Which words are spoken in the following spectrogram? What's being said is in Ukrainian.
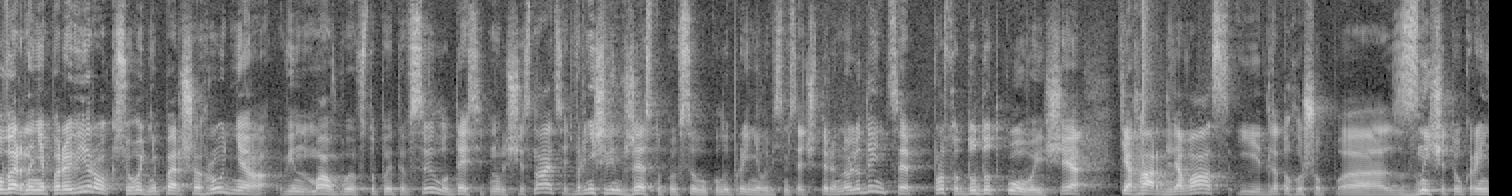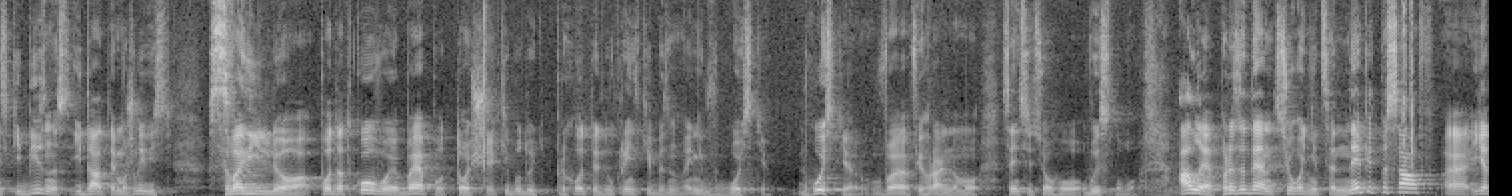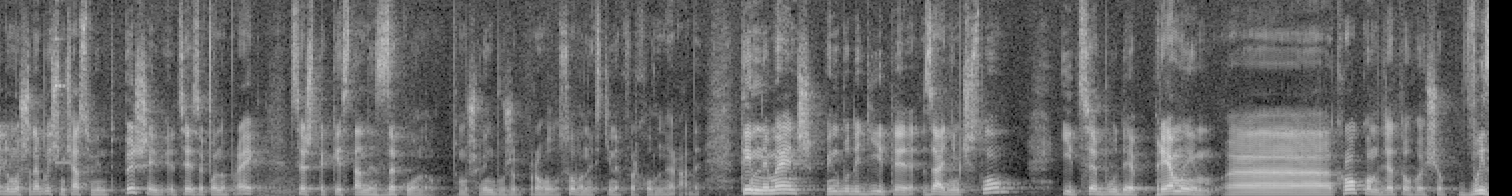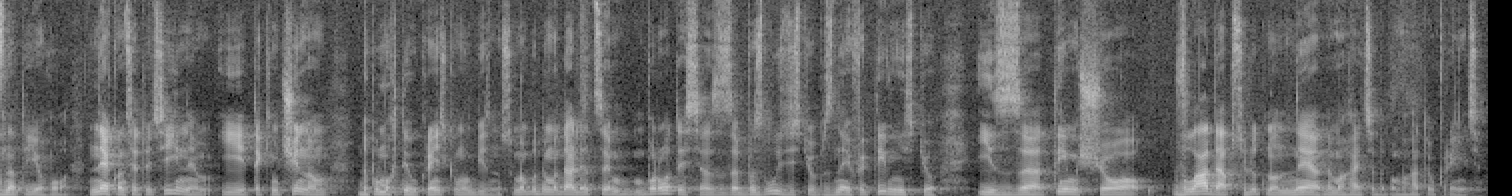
Повернення перевірок сьогодні 1 грудня. Він мав би вступити в силу 10.016. Верніше він вже вступив в силу, коли прийняли 84.01. Це просто додатковий ще тягар для вас і для того, щоб е, знищити український бізнес і дати можливість свавіллю податкової, БЕПу тощо, які будуть приходити до українських бізнесменів в гості. Гості в фігуральному сенсі цього вислову. Але президент сьогодні це не підписав. Е, Я думаю, що найближчим часом він підпише цей законопроект все ж таки стане законом, тому що він був вже проголосований в стінах Верховної Ради. Тим не менш, він буде діяти заднім числом. І це буде прямим е- кроком для того, щоб визнати його неконституційним і таким чином допомогти українському бізнесу. Ми будемо далі цим боротися з безлуздістю, з неефективністю і з тим, що влада абсолютно не намагається допомагати українцям.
